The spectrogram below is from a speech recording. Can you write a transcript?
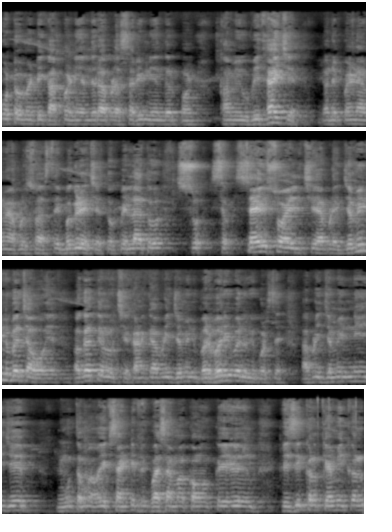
ઓટોમેટિક આપણની અંદર, આપણા શરીરની અંદર પણ ખામી ઊભી થાય છે અને પરિણામે આપણું સ્વાસ્થ્ય બગડે છે. તો પહેલાં તો સેવ સોઇલ છે, આપણે જમીન બચાવો એ અગત્યનું છે, કારણ કે આપણી જમીન ભરભરી બનવી પડશે. આપણી જમીનની જે હું તમને એક સાયન્ટિફિક ભાષામાં કહું કે ફિઝિકલ કેમિકલ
